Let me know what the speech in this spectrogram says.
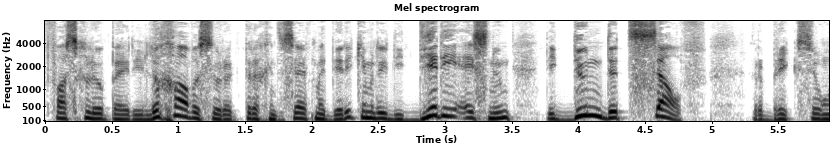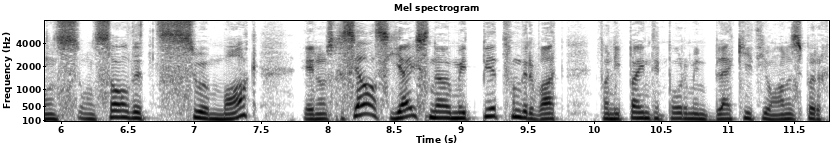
vasgeloop by die lughawe so ruk terug en sê vir my Derek moet die DDS noem, die doen dit self rubriek. So ons ons sal dit so maak en ons gesels juis nou met Piet van der Walt van die Paint and Pour in Blackheath Johannesburg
